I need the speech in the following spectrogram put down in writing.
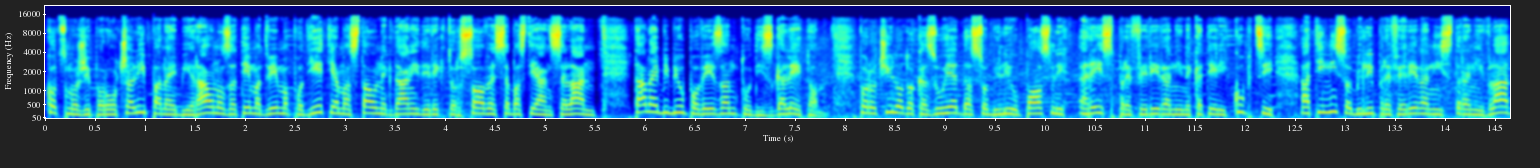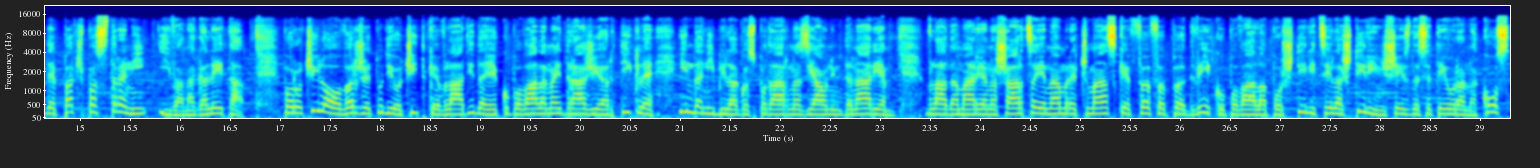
kot smo že poročali, pa naj bi ravno za tema dvema podjetjama stal nekdani direktor Sove Sebastian Selan. Ta naj bi bil povezan tudi z Galetom. Poročilo dokazuje, da so bili v poslih res preferirani nekateri kupci, a ti niso bili preferirani strani vlade, pač pa strani Ivana Galeta. Poročilo ovrže tudi očitke vladi, da je kupovala najdražje artikle in da ni bila gospodarna z javnim denarjem. Vlada Marjana Šarca je namreč maske FFP2 kupovala po 4,64 evra na kos,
